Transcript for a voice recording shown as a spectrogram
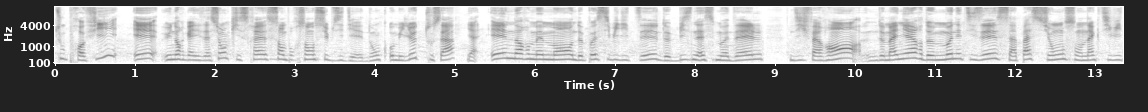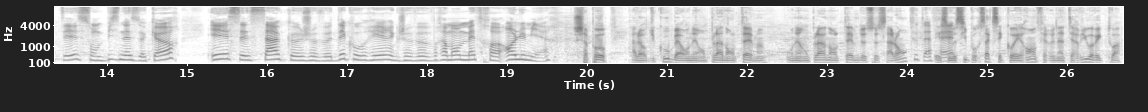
tout profit et une organisation qui serait 100% subsidiée. Donc au milieu de tout ça, il y a énormément de possibilités, de business models différents, de manières de monétiser sa passion, son activité, son business de cœur. Et c'est ça que je veux découvrir et que je veux vraiment mettre en lumière. Chapeau. Alors du coup, ben, on est en plein dans le thème. hein. On est en plein dans le thème de ce salon. Tout à Et c'est fait. aussi pour ça que c'est cohérent de faire une interview avec toi.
